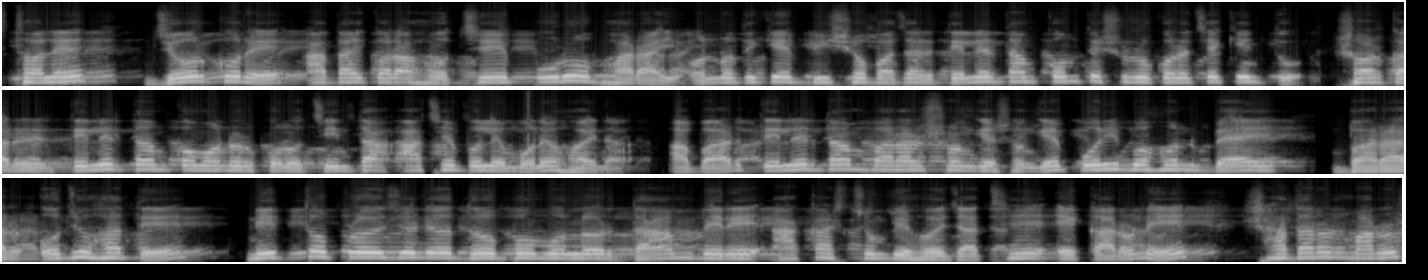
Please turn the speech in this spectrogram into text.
স্থলে জোর করে আদায় করা হচ্ছে পুরো ভাড়াই। অন্যদিকে বিশ্ববাজারে তেলের দাম কমতে শুরু করেছে কিন্তু সরকারের তেলের দাম কমানোর কোনো চিন্তা আছে বলে মনে হয় না। আবার তেলের দাম বাড়ার সঙ্গে সঙ্গে পরিবহন ব্যয় বাড়ার অজুহাতে নিত্য প্রয়োজনীয় দ্রব্যমূল্যর দাম বেড়ে আকাশচুম্বী হয়ে যাচ্ছে। এ কারণে সাধারণ মানুষ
